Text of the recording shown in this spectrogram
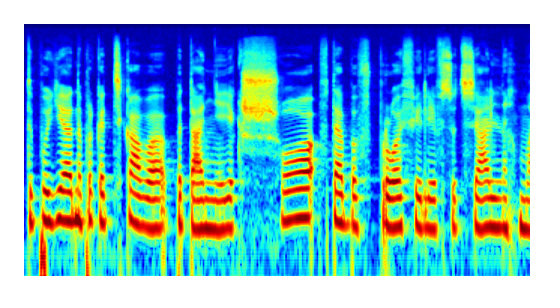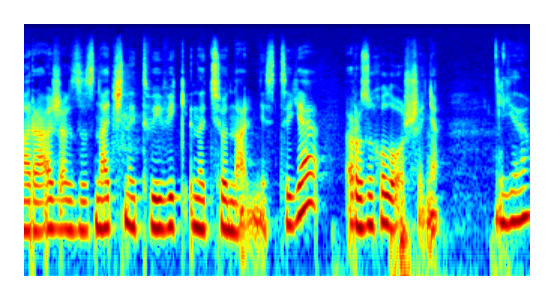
Типу, є, наприклад, цікаве питання: якщо в тебе в профілі в соціальних мережах зазначений твій вік і національність, це є розголошення. Є. Е,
